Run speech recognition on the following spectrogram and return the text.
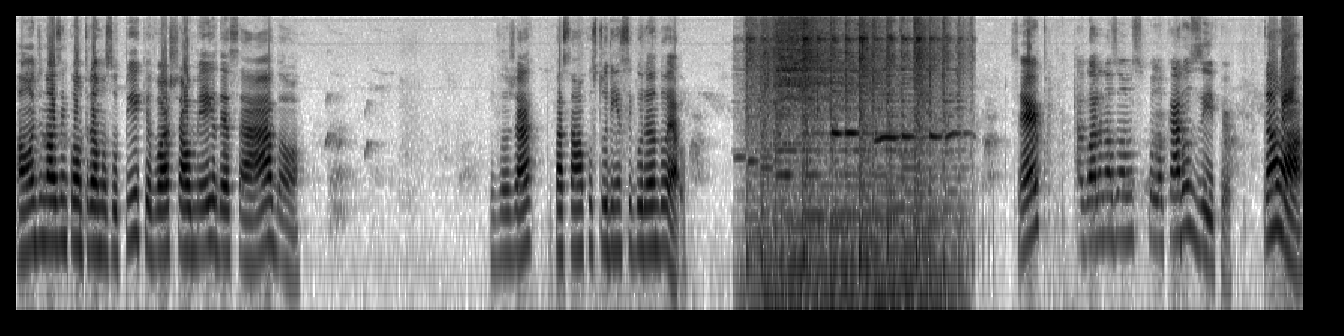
Onde nós encontramos o pique, eu vou achar o meio dessa aba, ó. E vou já passar uma costurinha segurando ela. Certo? Agora nós vamos colocar o zíper. Então, ó,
